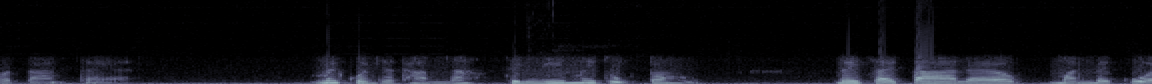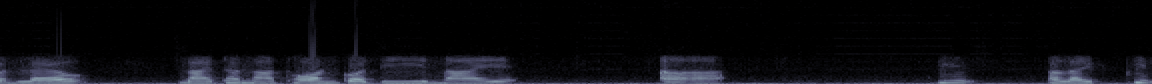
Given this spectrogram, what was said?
ก็ตามแต่ ไม่ควรจะทำนะ สิ่งนี้ไม่ถูกต้อง ในสายตาแล้วมันไม่ควรแล้ว นายธนาธรก็ดีนายอ่าพี่อะไรพี่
